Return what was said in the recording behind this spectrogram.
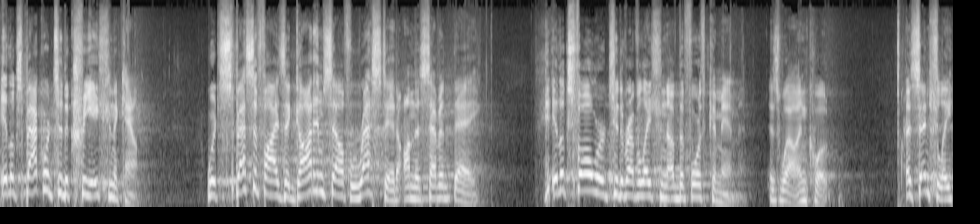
It looks backward to the creation account, which specifies that God himself rested on the seventh day. It looks forward to the revelation of the fourth commandment as well, end quote. Essentially,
